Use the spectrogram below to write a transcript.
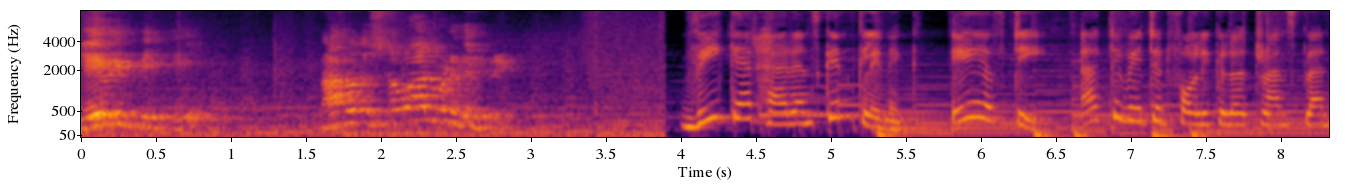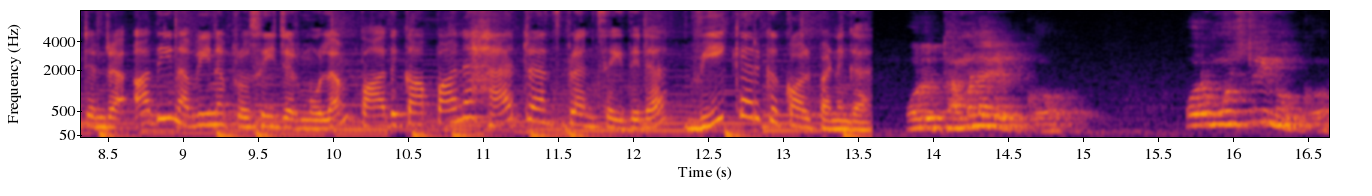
ஜேவிபிக்கு நான் ஒரு சவால் விடுகின்றேன். V care hair and skin clinic AFT activated follicular transplant என்ற அதிநவீன ப்ரொசீஜர் மூலம் பாதுகாப்பான ஹேர் டிரான்ஸ்பிளான்ட் செய்திட வி கேருக்கு கால் பண்ணுங்க. ஒரு தமிழருக்கோ ஒரு முஸ்லிமுக்கோ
